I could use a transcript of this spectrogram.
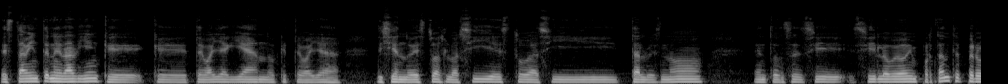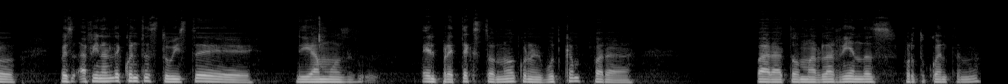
está bien tener a alguien que, que, te vaya guiando, que te vaya diciendo esto hazlo así, esto así, tal vez no. Entonces sí, sí lo veo importante, pero pues a final de cuentas tuviste, digamos, el pretexto, ¿no? Con el bootcamp para, para tomar las riendas por tu cuenta, ¿no?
